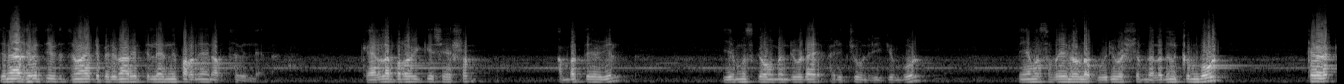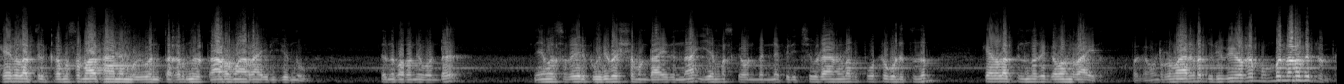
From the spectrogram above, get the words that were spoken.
ജനാധിപത്യ വിരുദ്ധമായിട്ട് പെരുമാറിയിട്ടില്ല എന്ന് പറഞ്ഞതിന് അർത്ഥമില്ല കേരളപ്പിറവിക്ക് ശേഷം അമ്പത്തേഴിൽ ഇ എം എസ് ഗവൺമെന്റ് ഇവിടെ ഭരിച്ചുകൊണ്ടിരിക്കുമ്പോൾ നിയമസഭയിലുള്ള ഭൂരിപക്ഷം നിലനിൽക്കുമ്പോൾ കേരളത്തിൽ ക്രമസമാധാനം മുഴുവൻ തകർന്ന് താറുമാറായിരിക്കുന്നു എന്ന് പറഞ്ഞുകൊണ്ട് നിയമസഭയിൽ ഭൂരിപക്ഷം ഉണ്ടായിരുന്ന ഇ എം എസ് ഗവൺമെന്റിനെ പിരിച്ചുവിടാനുള്ള റിപ്പോർട്ട് കൊടുത്തതും കേരളത്തിൽ നിന്നൊരു ഗവർണറായിരുന്നു. അപ്പൊ ഗവർണർമാരുടെ ദുരുപയോഗം മുമ്പ് നടന്നിട്ടുണ്ട്.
